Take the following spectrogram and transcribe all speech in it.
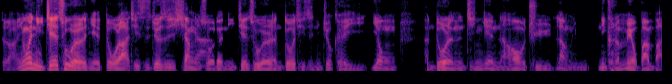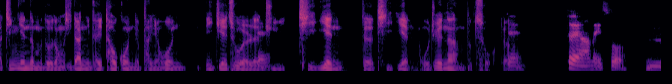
对啊，因为你接触的人也多啦，其实就是像你说的，你接触的人多，其实你就可以用很多人的经验，然后去让你，你可能没有办法经验这么多东西，但你可以透过你的朋友或你你接触的人去体验的体验，我觉得那很不错。对吧对，对啊，没错。嗯，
